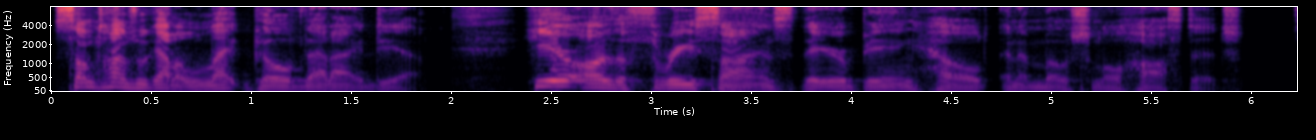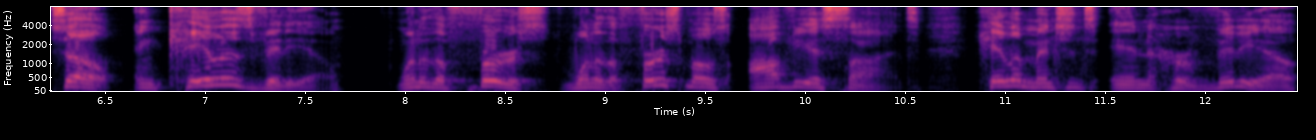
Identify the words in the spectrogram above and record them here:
sometimes we gotta let go of that idea. Here are the three signs that you're being held an emotional hostage. So in Kayla's video, one of the first, one of the first most obvious signs, Kayla mentions in her video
